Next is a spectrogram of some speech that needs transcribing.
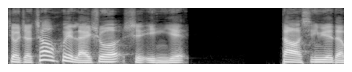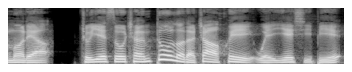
就着召会来说是应验。到新约的末了，主耶稣称堕落的召会为耶洗别，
